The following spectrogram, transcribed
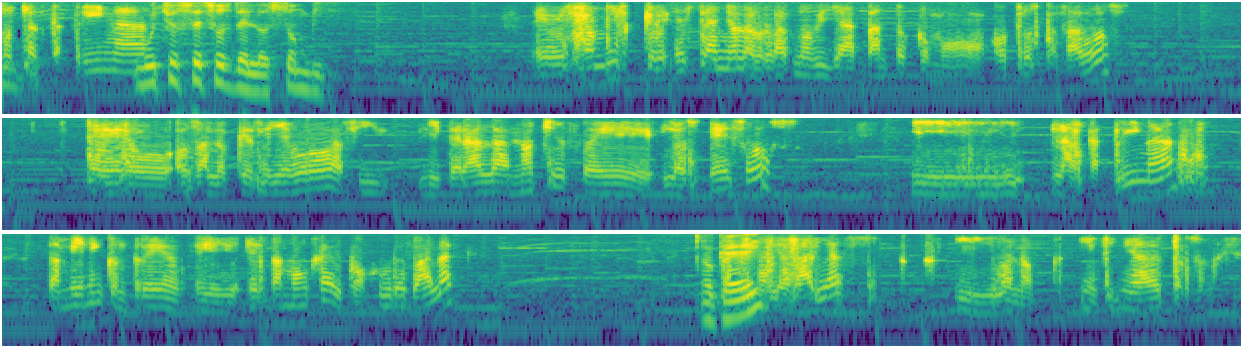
muchas Catrinas. Muchos sesos de los zombies. Eh, zombies este año la verdad no vi ya tanto como otros pasados. Pero, o sea, lo que se llevó así literal la noche fue los esos y las Catrinas. También encontré eh, esta monja del conjuro Balak. Ok. Había varias. Y bueno, infinidad de personajes.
